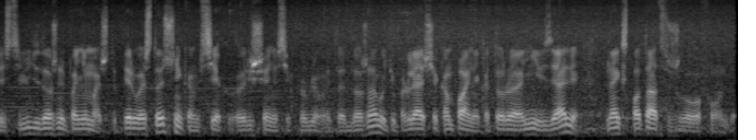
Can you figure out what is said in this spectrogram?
То есть люди должны понимать, что первоисточником всех решений всех проблем это должна быть управляющая компания, которую они взяли на эксплуатацию жилого фонда.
